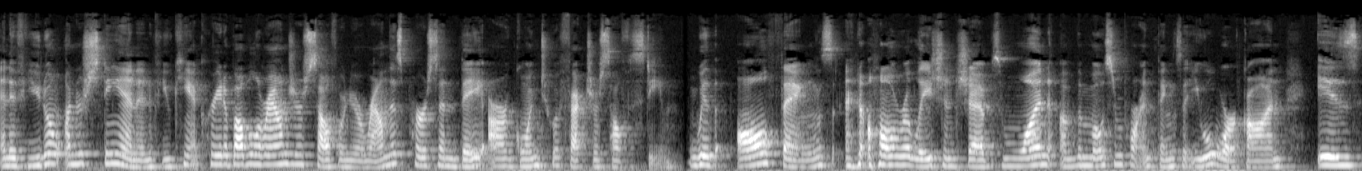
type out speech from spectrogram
And if you don't understand and if you can't create a bubble around yourself when you're around this person, they are going to affect your self esteem. With all things and all relationships, one of the most important things that you will work on is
